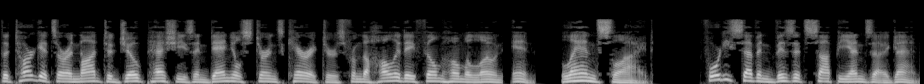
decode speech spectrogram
The targets are a nod to Joe Pesci's and Daniel Stern's characters from the holiday film Home Alone, in Landslide. 47 visits Sapienza again.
